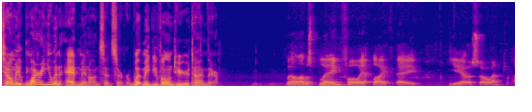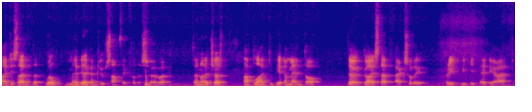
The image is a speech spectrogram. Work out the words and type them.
tell me, why are you an admin on said server? What made you volunteer your time there? Well, I was playing for like a year or so, and I decided that well, maybe I can do something for the server. Then I just applied to be a mentor, the guys that actually read Wikipedia and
